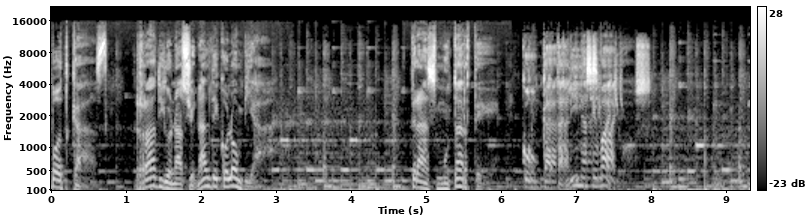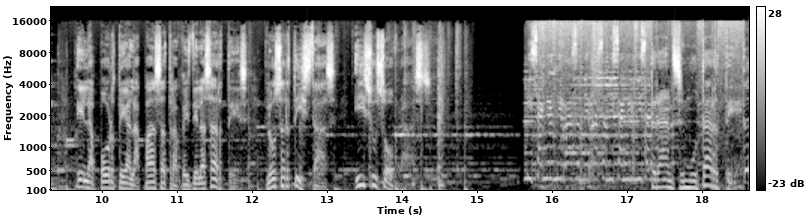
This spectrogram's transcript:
Podcast Radio Nacional de Colombia. Transmutarte con Catalina Ceballos. El aporte a la paz a través de las artes, los artistas y sus obras. Transmutarte.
